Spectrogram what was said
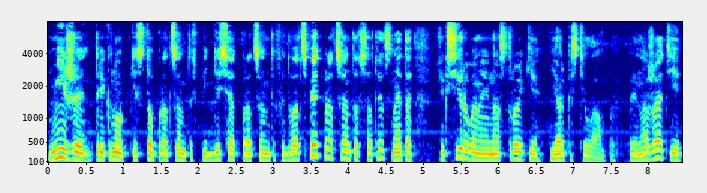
Ниже три кнопки 100%, 50% и 25%. Соответственно, это фиксированные настройки яркости лампы. При нажатии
